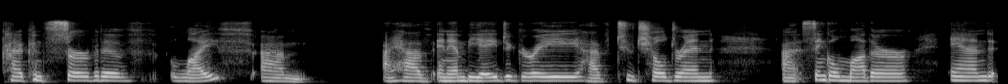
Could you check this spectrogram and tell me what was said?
kind of conservative life. Um, I have an MBA degree, have two children, single mother, and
